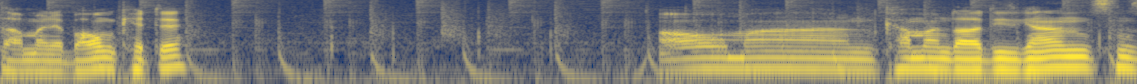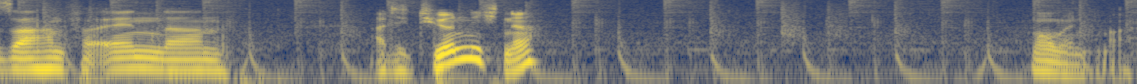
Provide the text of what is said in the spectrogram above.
Da meine Baumkette. Oh man, kann man da die ganzen Sachen verändern? Ah, die Türen nicht, ne? Moment mal.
